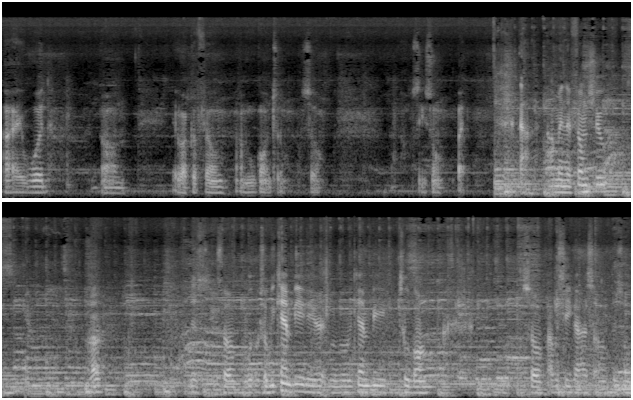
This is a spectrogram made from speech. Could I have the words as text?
I would. Um, if I could film, I'm going to. So, I'll see you soon. Bye. Nah, I'm in a film shoot. Huh? This, so, so we can't be here. We can't be too long. So I will see you guys um, soon.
